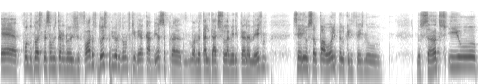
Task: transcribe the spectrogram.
É, quando nós pensamos em treinadores de fora, os dois primeiros nomes que vem à cabeça, para uma mentalidade sul-americana mesmo, seria o Sampaoli, pelo que ele fez no, no Santos, e o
